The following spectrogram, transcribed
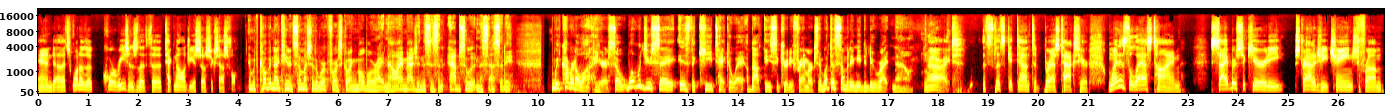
And uh, that's one of the core reasons that the technology is so successful. And with COVID 19 and so much of the workforce going mobile right now, I imagine this is an absolute necessity. We've covered a lot here. So, what would you say is the key takeaway about these security frameworks, and what does somebody need to do right now? All right, let's let's get down to brass tacks here. When is the last time cybersecurity strategy changed from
